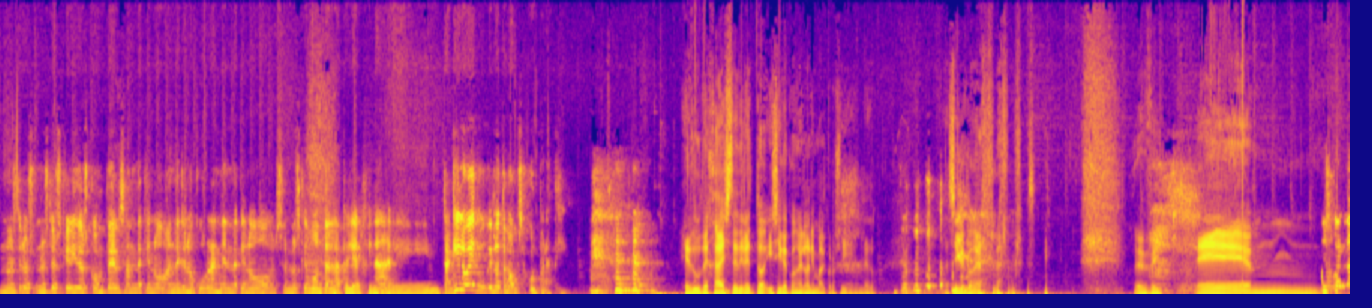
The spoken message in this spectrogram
Nuestros, nuestros queridos compers, anda que no, anda que no ocurran y anda que no son los que montan la peli al final. Y tranquilo, Edu, que no te vamos a culpar a ti. Edu, deja este directo y sigue con el Animal Crossing, Edu. Sigue con el Animal Crossing. En fin. Eh, mm, Os cuento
